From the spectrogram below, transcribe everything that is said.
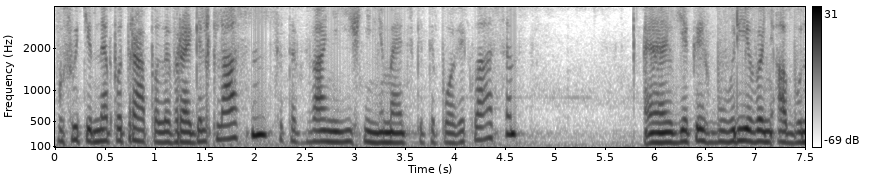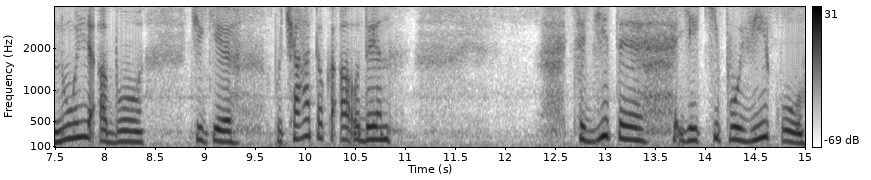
по суті не потрапили в регель-класен, це так звані їхні німецькі типові класи, е, в яких був рівень або 0, або тільки початок А1. Це діти, які по віку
